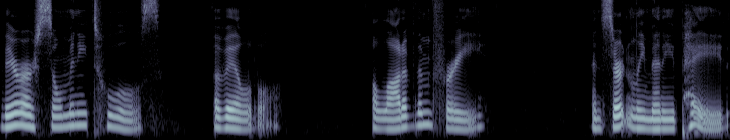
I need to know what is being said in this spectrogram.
There are so many tools available, a lot of them free, and certainly many paid,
